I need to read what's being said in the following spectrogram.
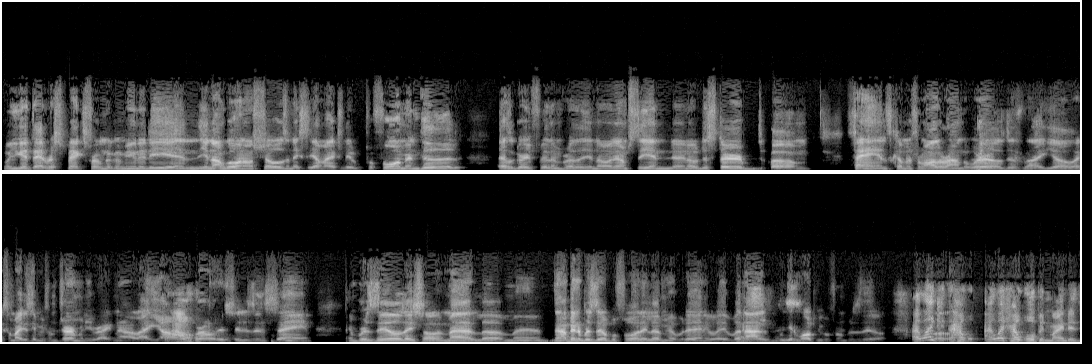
when you get that respect from the community, and you know I'm going on shows and they see I'm actually performing good, that's a great feeling, brother. You know, and I'm seeing you know disturbed. Um, fans coming from all around the world, just like, yo, like somebody just hit me from Germany right now. Like, yo, bro, this shit is insane. In Brazil, they showing mad love, man. And I've been to Brazil before. They love me over there anyway. But nice. now we're getting more people from Brazil. I like so. how I like how open minded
